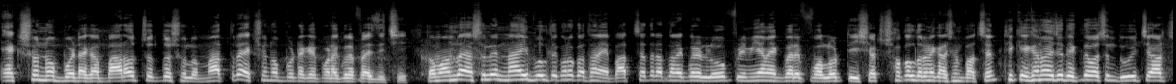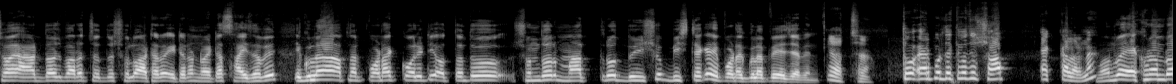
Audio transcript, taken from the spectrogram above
একশো নব্বই টাকা বারো চোদ্দ ষোলো মাত্র একশো নব্বই টাকায় প্রোডাক্টগুলো প্রাইস দিচ্ছি। তো আমরা আসলে নাই বলতে কোনো কথা নাই বাচ্চাদের আপনার একবারে লো প্রিমিয়াম একবারে পলো টি শার্ট সকল ধরনের কালেকশন পাচ্ছেন। ঠিক এখানে যে দেখতে পাচ্ছেন দুই, চার, ছয়, আট, দশ, বারো, চোদ্দ, ষোলো, আঠারো, এটারও নয়টা সাইজ হবে। এগুলা আপনার প্রোডাক্ট কোয়ালিটি অত্যন্ত সুন্দর, মাত্র দুইশো বিশ টাকা এই প্রোডাক্টগুলো পেয়ে যাবেন। আচ্ছা। তো এরপর দেখতে পাচ্ছি সব এক কালার না? মোহন ভাই, এখন আমরা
